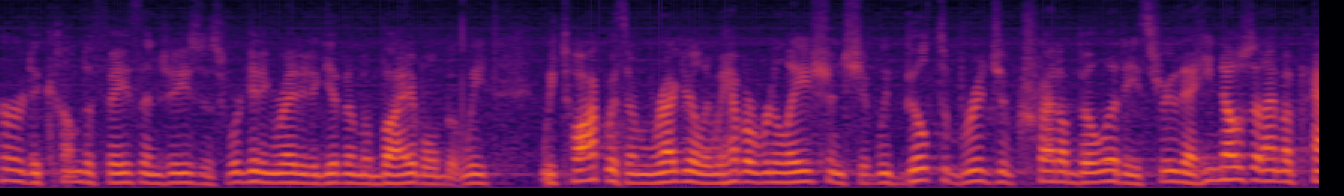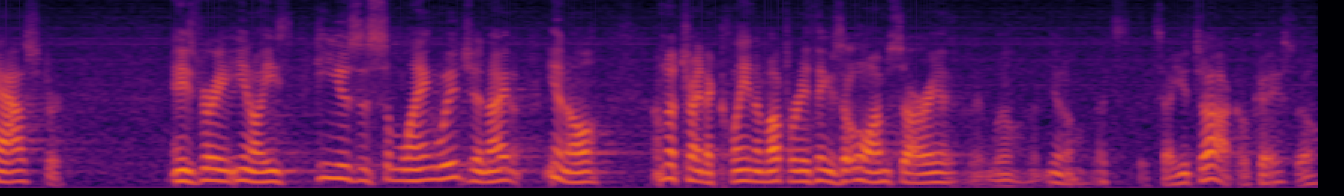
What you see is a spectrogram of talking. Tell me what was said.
her to come to faith in Jesus. We're getting ready to give him a Bible, but we we talk with him regularly. We have a relationship. We've built a bridge of credibility through that. He knows that I'm a pastor. And he's very, you know, he's, he uses some language, and I, you know, I'm not trying to clean them up or anything. Oh, I'm sorry. Well, you know, that's, that's how you talk, okay? So,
